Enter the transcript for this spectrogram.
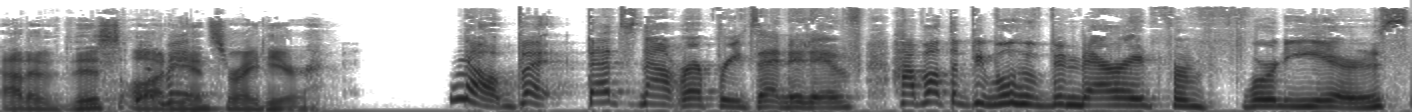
out of this but- audience right here. No, but that's not representative. How about the people who've been married for 40 years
